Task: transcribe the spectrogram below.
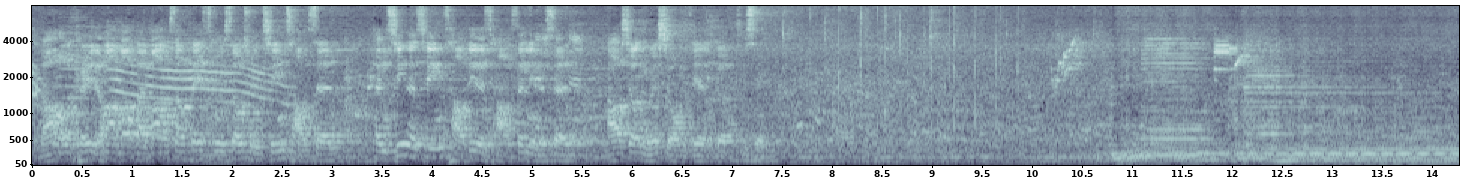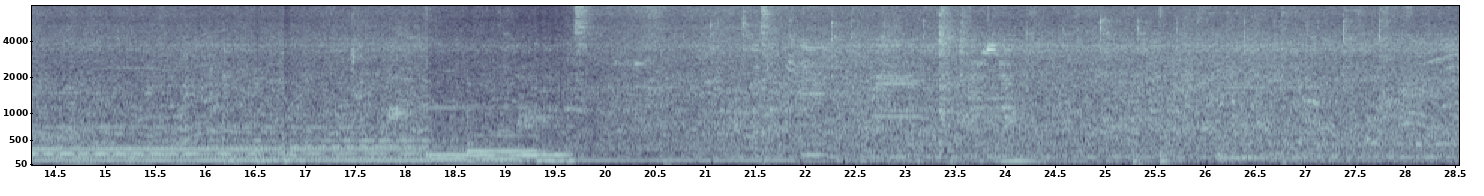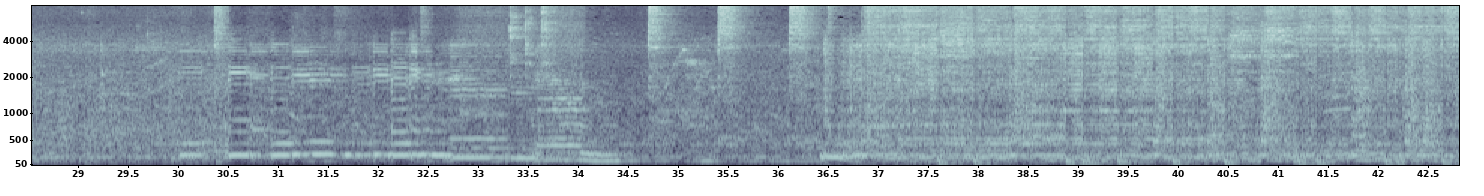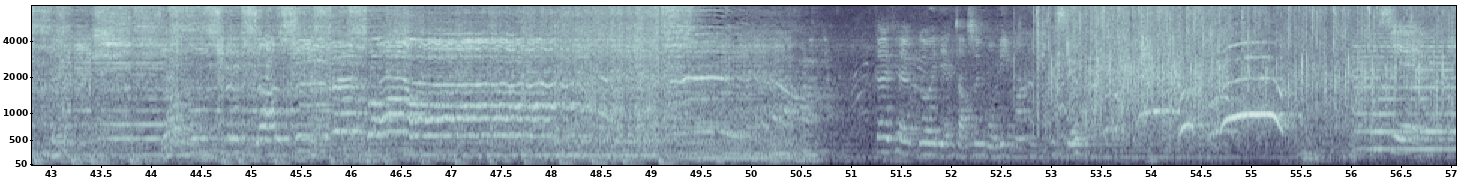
然后可以的话，麻烦帮我上 Facebook 搜寻青草森，很青的青，草地的草，森林的森。然后，希望你们喜欢我们今天的歌，谢谢。各位可以给我一点掌声鼓励吗？谢谢。谢谢。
